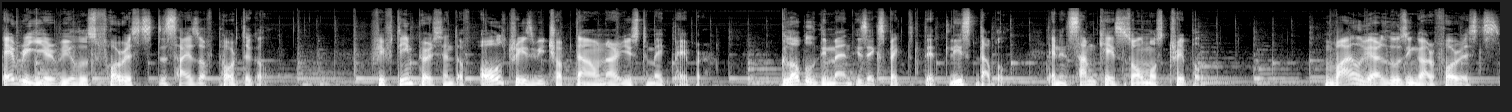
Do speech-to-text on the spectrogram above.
Every year we lose forests the size of Portugal. 15% of all trees we chop down are used to make paper. Global demand is expected to at least double, and in some cases almost triple. While we are losing our forests,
